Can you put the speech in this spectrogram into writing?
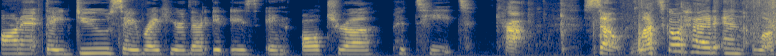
on it, they do say right here that it is an ultra petite cap. So let's go ahead and look.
